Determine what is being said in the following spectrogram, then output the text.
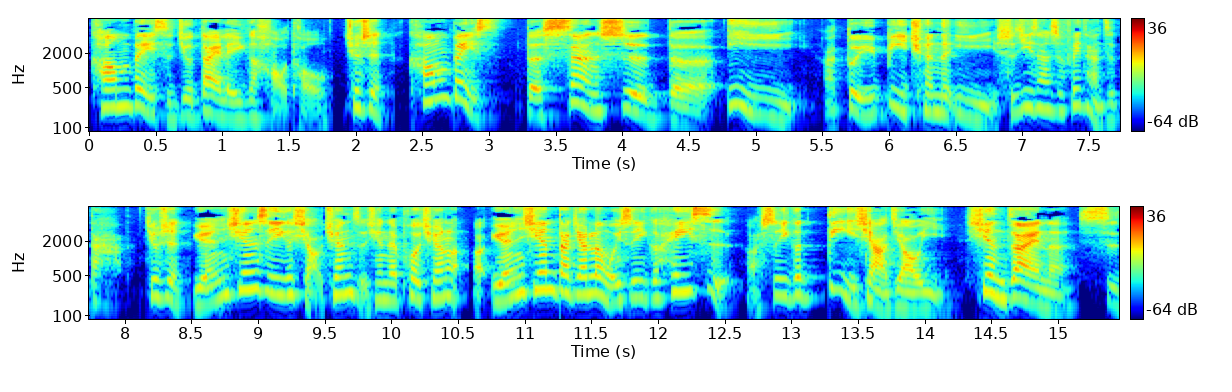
Coinbase 就带了一个好头，就是 Coinbase。的上市的意义啊，对于币圈的意义实际上是非常之大的。就是原先是一个小圈子，现在破圈了啊。原先大家认为是一个黑市啊，是一个地下交易，现在呢是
